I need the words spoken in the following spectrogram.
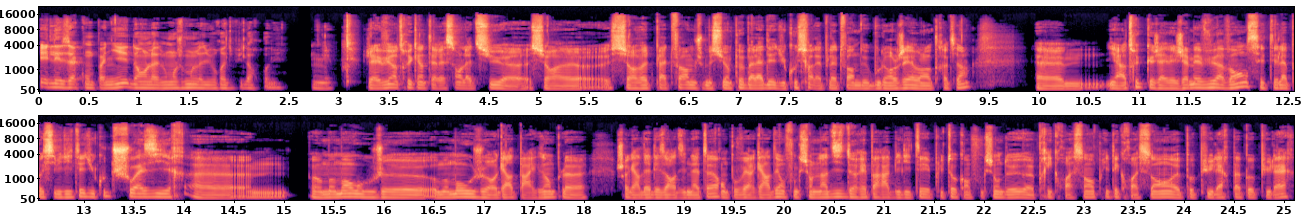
Et les accompagner dans l'allongement de la durée de vie de leurs produits. J'avais vu un truc intéressant là-dessus euh, sur euh, sur votre plateforme. Je me suis un peu baladé du coup sur la plateforme de Boulanger avant l'entretien. Euh, il y a un truc que j'avais jamais vu avant, c'était la possibilité du coup de choisir au moment où je au moment où je regarde par exemple, je regardais des ordinateurs, on pouvait regarder en fonction de l'indice de réparabilité plutôt qu'en fonction de prix croissant, prix décroissant, populaire, pas populaire.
